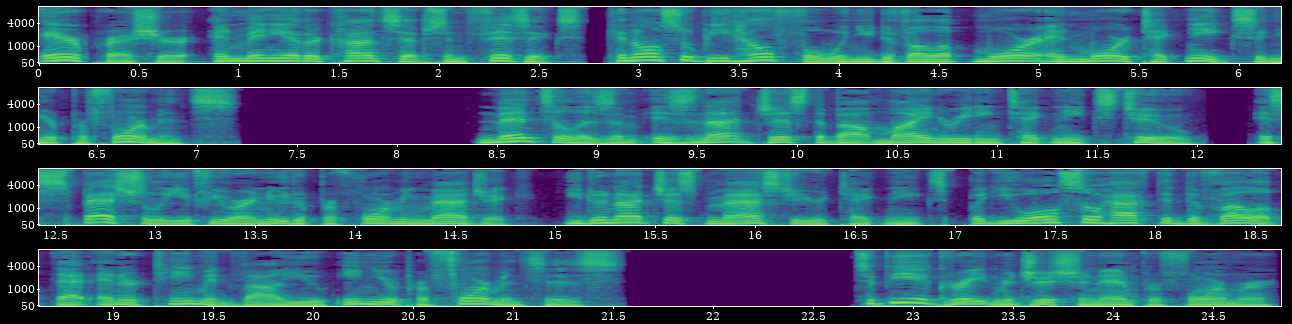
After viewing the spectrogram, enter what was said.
air pressure, and many other concepts in physics can also be helpful when you develop more and more techniques in your performance. Mentalism is not just about mind reading techniques too especially if you are new to performing magic. You do not just master your techniques, but you also have to develop that entertainment value in your performances. To be a great magician and performer,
